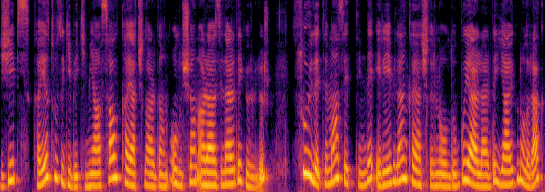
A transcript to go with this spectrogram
jips, kaya tuzu gibi kimyasal kayaçlardan oluşan arazilerde görülür. Su ile temas ettiğinde eriyebilen kayaçların olduğu bu yerlerde yaygın olarak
